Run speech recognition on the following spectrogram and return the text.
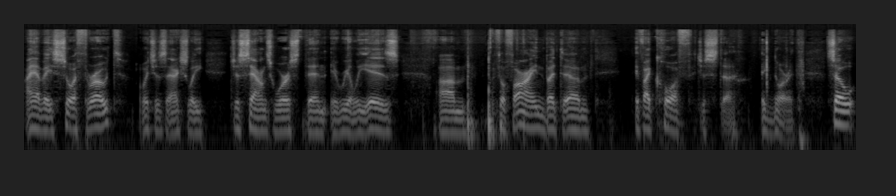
I have a sore throat, which is actually just sounds worse than it really is. Um, I feel fine, but um, if I cough, just uh, ignore it. So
